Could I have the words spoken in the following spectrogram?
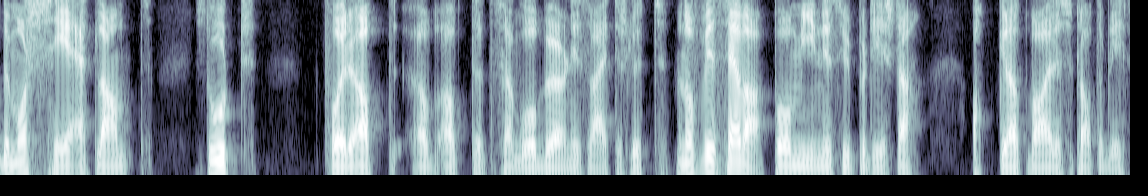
det må skje et eller annet stort for at, at dette skal gå Bernies vei til slutt. Men nå får vi se da, på mini-supertirsdag, akkurat hva resultatet blir.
